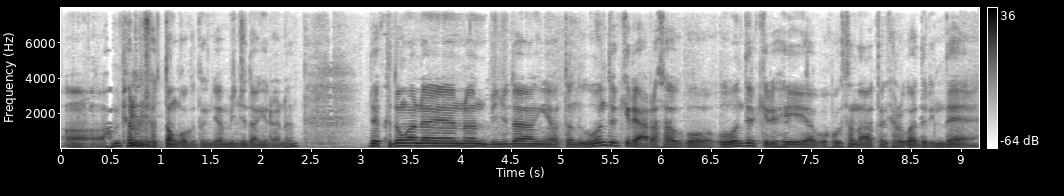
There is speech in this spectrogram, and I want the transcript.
어, 한 표를 줬던 거거든요. 민주당이라는. 근데 그동안에는 민주당이 어떤 의원들끼리 알아서 하고 의원들끼리 회의하고 거기서 나왔던 결과들인데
